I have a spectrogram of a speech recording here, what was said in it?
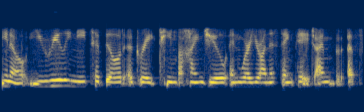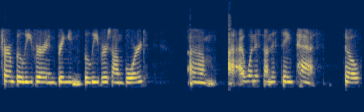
you know, you really need to build a great team behind you and where you're on the same page. I'm a firm believer in bringing believers on board. Um, I, I want us on the same path. So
